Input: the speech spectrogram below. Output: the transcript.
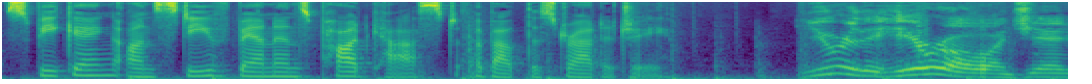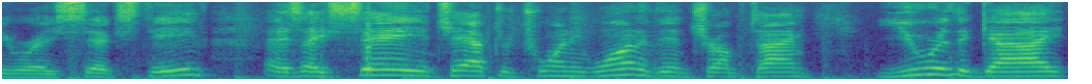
speaking on Steve Bannon's podcast about the strategy. You were the hero on January 6th, Steve. As I say in chapter 21 of In Trump Time, you were the guy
